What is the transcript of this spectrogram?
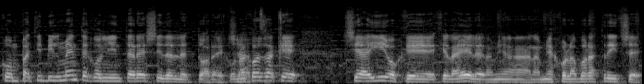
compatibilmente con gli interessi del lettore. Ecco, una Certo. cosa che sia io che, che la Ele, la mia, la mia collaboratrice,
